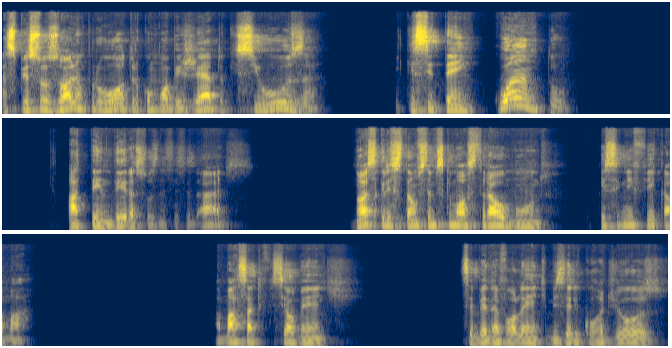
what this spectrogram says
as pessoas olham para o outro como um objeto que se usa e que se tem quanto atender às suas necessidades, nós cristãos temos que mostrar ao mundo o que significa amar. Amar sacrificialmente, ser benevolente, misericordioso.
